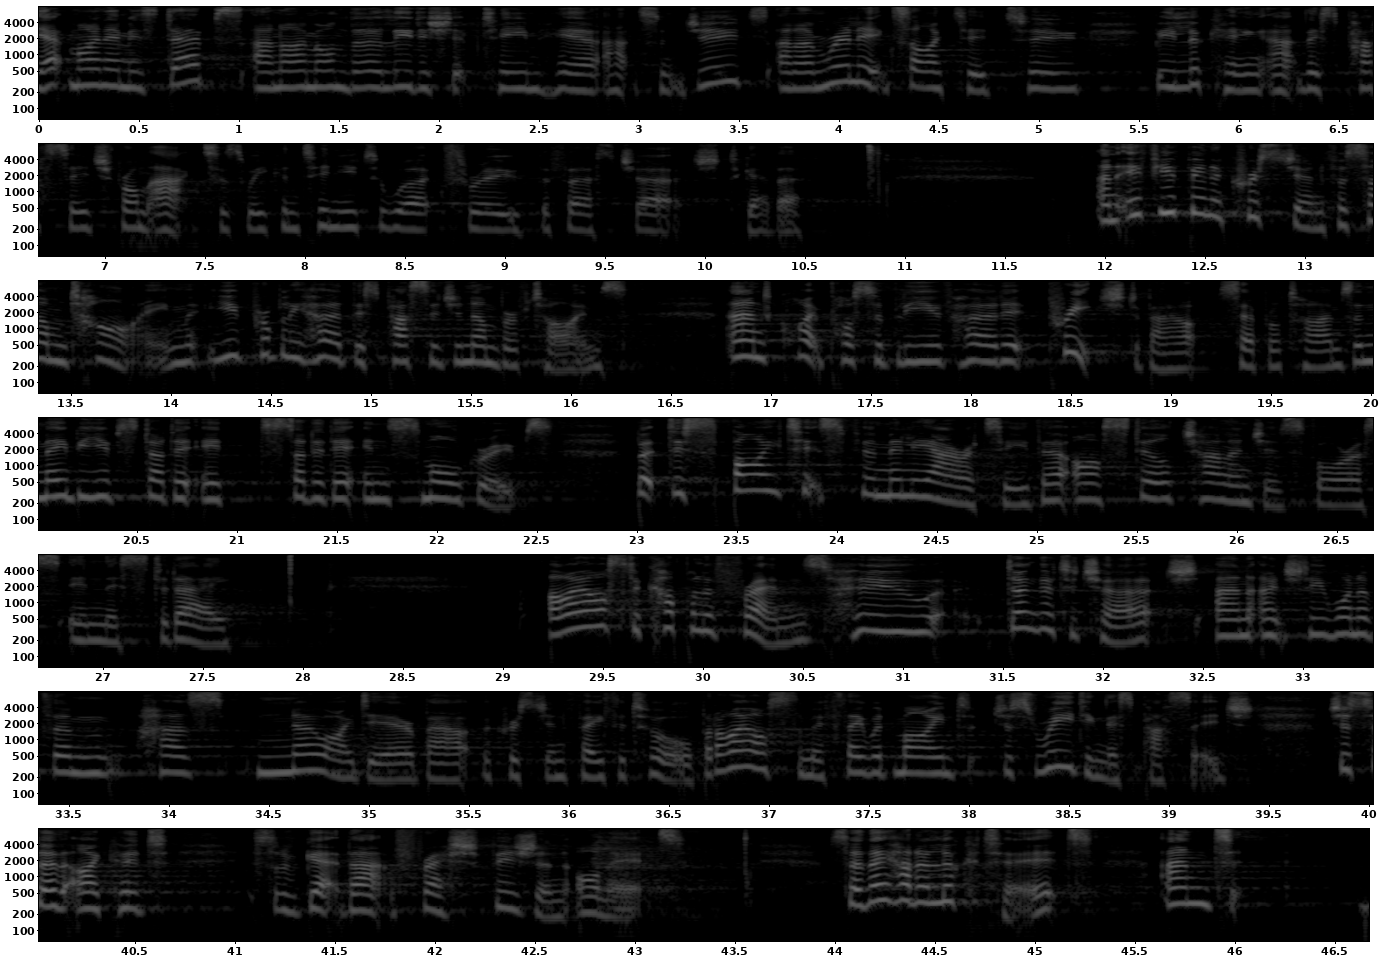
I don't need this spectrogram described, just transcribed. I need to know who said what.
Speaker 1: yeah, my name is Debs, and I'm on the leadership team here at St Jude's, and I'm really excited to be looking at this passage from Acts as we continue to work through the first church together. And if you've been a Christian for some time, you've probably heard this passage a number of times, and quite possibly you've heard it preached about several times, and maybe you've studied it, studied it in small groups. But despite its familiarity, there are still challenges for us in this today. I asked a couple of friends who don't go to church, and actually, one of them has no idea about the Christian faith at all. But I asked them if they would mind just reading this passage, just so that I could sort of get that fresh vision on it. So they had a look at it, and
